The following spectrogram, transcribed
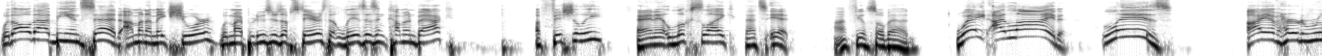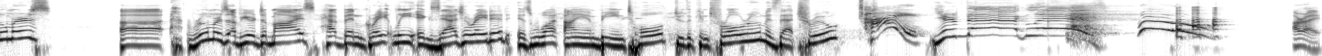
with all that being said, I'm going to make sure with my producers upstairs that Liz isn't coming back officially. And it looks like that's it. I feel so bad. Wait, I lied. Liz, I have heard rumors. Uh, rumors of your demise have been greatly exaggerated, is what I am being told through the control room. Is that true? Hi. You're back, Liz. Woo! All right.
